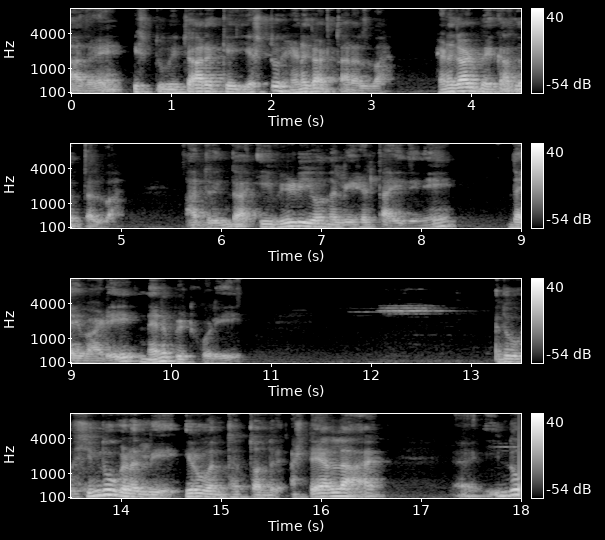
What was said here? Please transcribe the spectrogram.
ಆದರೆ ಇಷ್ಟು ವಿಚಾರಕ್ಕೆ ಎಷ್ಟು ಹೆಣಗಾಡ್ತಾರಲ್ವಾ? ಹೆಣಗಾಡಬೇಕಾಗುತ್ತಲ್ವಾ? ಆದ್ದರಿಂದ ಈ ವಿಡಿಯೋನಲ್ಲಿ ಹೇಳ್ತಾ ಇದ್ದೀನಿ. ದಯಮಾಡಿ ನೆನಪಿಟ್ಕೊಳ್ಳಿ. ಅದು ಹಿಂದೂಗಳಲ್ಲಿ ಇರುವಂಥ ತೊಂದರೆ ಅಷ್ಟೇ ಅಲ್ಲ ಇನ್ನೂ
